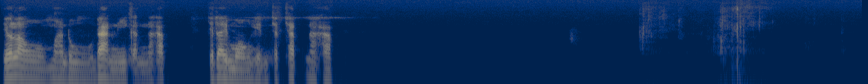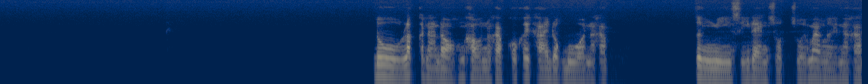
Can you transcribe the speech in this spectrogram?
เดี๋ยวเรามาดูด้านนี้กันนะครับ จะได้มองเห็นชัดๆนะครับ ดูลักษณะดอกของเขานะครับ ก็คล้ายๆ ดอกบัวนะครับ ซึ่งมีสีแดงสดสวยมากเลยนะครับ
